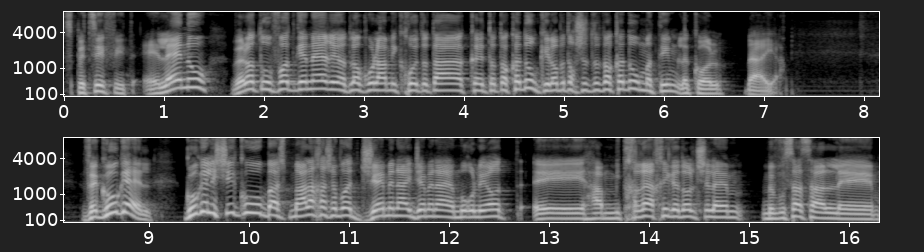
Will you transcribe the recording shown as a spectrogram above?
ספציפית אלינו, ולא תרופות גנריות, לא כולם ייקחו את, אותה, את אותו כדור, כי לא בטוח שאת אותו כדור מתאים לכל בעיה. וגוגל, גוגל השיקו במהלך השבוע את ג'מנאי, ג'מנאי אמור להיות אה, המתחרה הכי גדול שלהם, מבוסס על... אה,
